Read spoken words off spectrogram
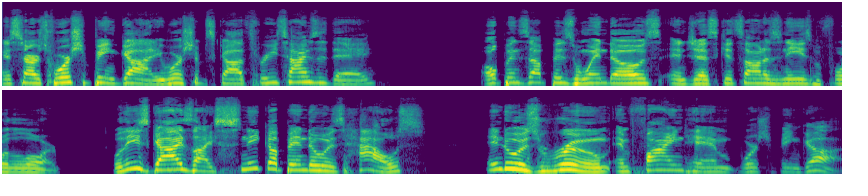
and starts worshiping God. He worships God three times a day, opens up his windows, and just gets on his knees before the Lord. Well, these guys like sneak up into his house, into his room, and find him worshiping God.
